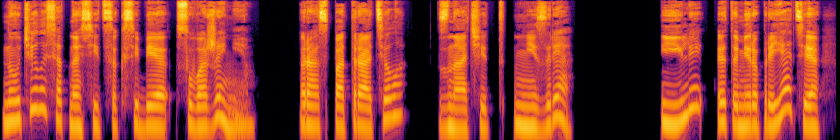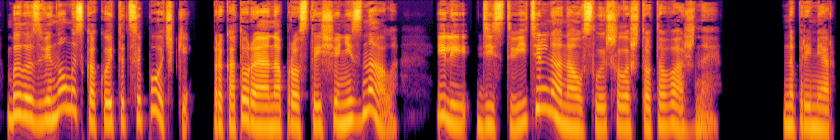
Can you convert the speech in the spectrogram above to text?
научилась относиться к себе с уважением. Раз потратила, значит, не зря. Или это мероприятие было звеном из какой-то цепочки, про которое она просто еще не знала, или действительно она услышала что-то важное. Например,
